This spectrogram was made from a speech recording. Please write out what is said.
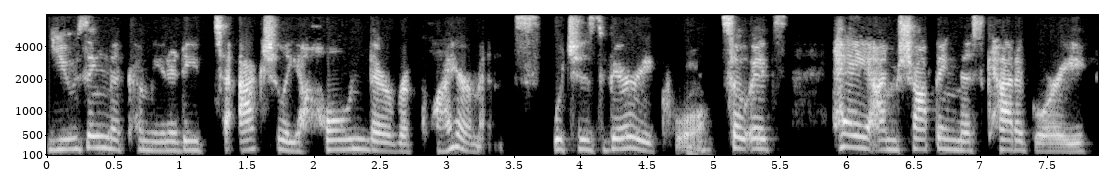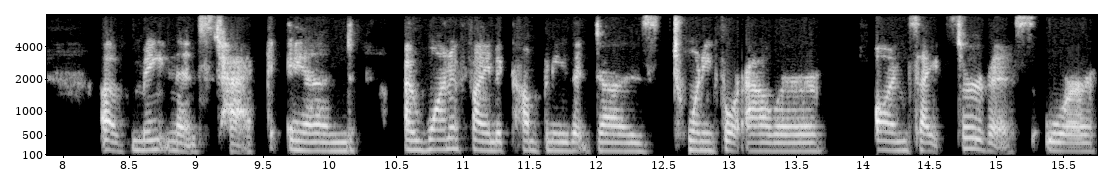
using the community to actually hone their requirements, which is very cool. Mm. So it's, hey, I'm shopping this category of maintenance tech and I want to find a company that does 24 hour on site service or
